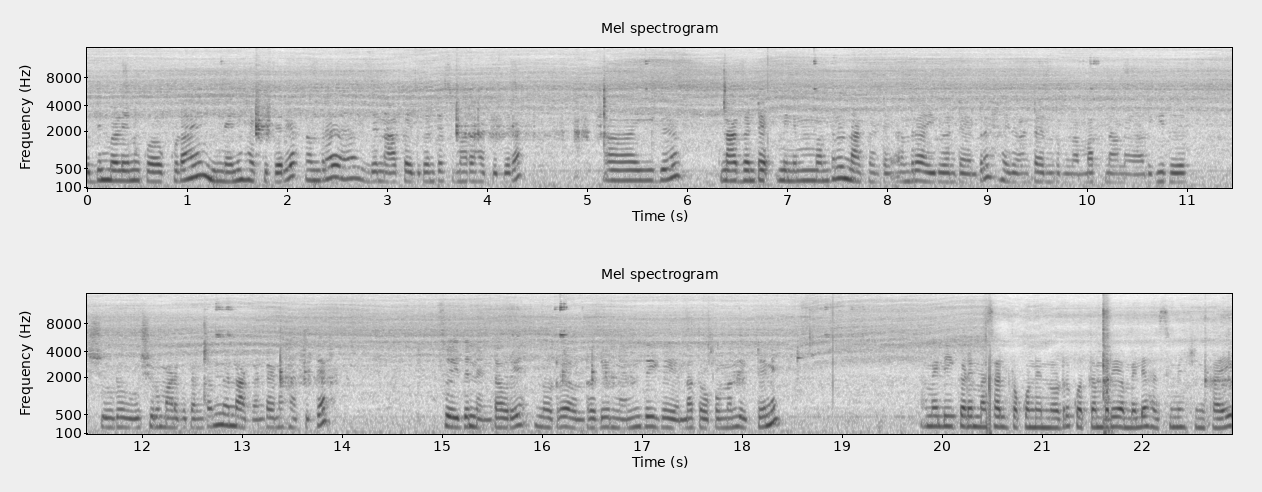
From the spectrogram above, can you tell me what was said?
ಉದ್ದಿನ ಬೇಳೆನೂ ಕೂಡ ನೆನೆ ಹಾಕಿದ್ದಾರೆ. ಅಂದ್ರೆ ಇದು ನಾಲ್ಕೈದು ಗಂಟೆ ಸುಮಾರು ಹಾಕಿದ್ದಾರೆ. ಈಗ ನಾಲ್ಕು ಗಂಟೆ, ಮಿನಿಮಮ್ ಅಂದ್ರೆ ನಾಲ್ಕು ಗಂಟೆ, ಅಂದರೆ ಐದು ಗಂಟೆ ಅಲ್ರಿ. ಐದು ಗಂಟೆ ಅಂದ್ರೆ ಮತ್ತು ನಾನು ಅಡುಗೆದು ಶುರು ಶುರು ಮಾಡ್ಬೇಕಂತಂದು ನಾಲ್ಕು ಗಂಟೆನ ಹಾಕಿದ್ದೆ. ಸೊ ಇದು ನೆಂದವ್ರಿ. ನೋಡ್ರಿ ಆಲ್ರೆಡಿ ನೆಂದು ಈಗ ಎಲ್ಲ ತೊಗೊಂಬಂದು ಇಟ್ಟೇನಿ. ಆಮೇಲೆ ಈ ಕಡೆ ಮಸಾಲೆ ತೊಗೊಂಡೇನು ನೋಡ್ರಿ, ಕೊತ್ತಂಬರಿ, ಆಮೇಲೆ ಹಸಿಮೆಣ್ಸಿನ್ಕಾಯಿ,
